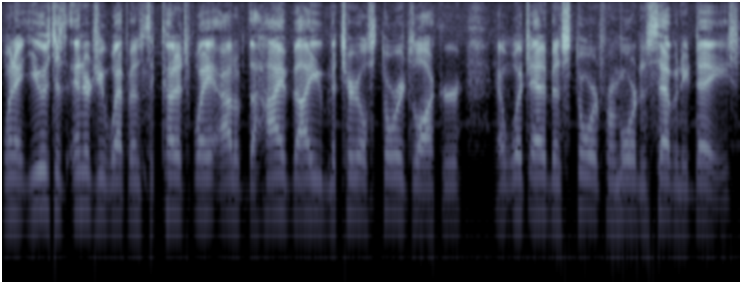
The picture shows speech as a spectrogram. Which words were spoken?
when it used its energy weapons to cut its way out of the high-value material storage locker in which it had been stored for more than 70 days.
